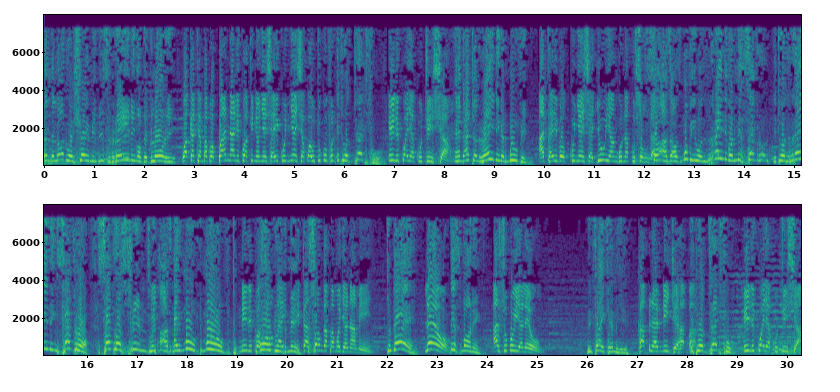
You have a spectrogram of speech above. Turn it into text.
When the Lord was showing me this raining of the glory, wakati ambapo bwana alikuwa akinionyesha hii kunyesha kwa utukufu it was dreadful. ilikuwa ya kutisha And actually raining and moving. hata hivyo kunyesha juu yangu na kusonga So as I was moving, it was raining on me several, it was raining several, several streams which as I moved, moved, niliposonga ikasonga pamoja nami Today, leo this morning, asubuhi ya leo before I came here, kabla nije hapa it was dreadful. ilikuwa ya kutisha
